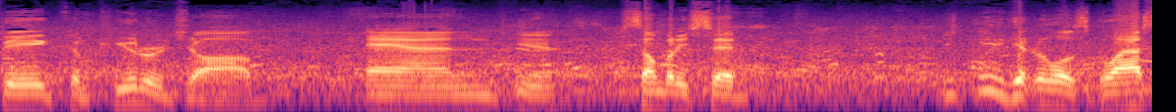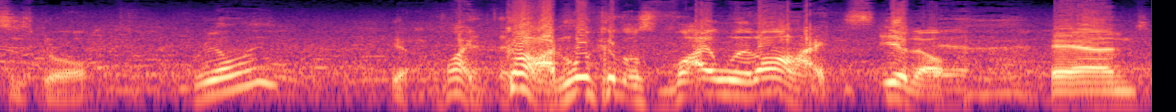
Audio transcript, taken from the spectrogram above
big computer job, and you know, somebody said, "You need to get rid of those glasses, girl." Really? Yeah. My God, look at those violet eyes. You know, Yeah. and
